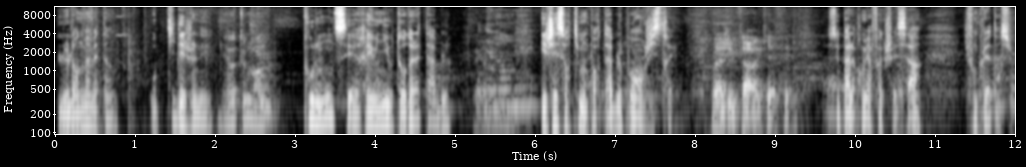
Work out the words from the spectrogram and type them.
Le lendemain matin, au petit déjeuner, tout le monde. tout le monde s'est réuni autour de la table et j'ai sorti mon portable pour enregistrer. Ouais, je vais me faire un café. C'est pas la première fois que je fais ça, ils font plus attention.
